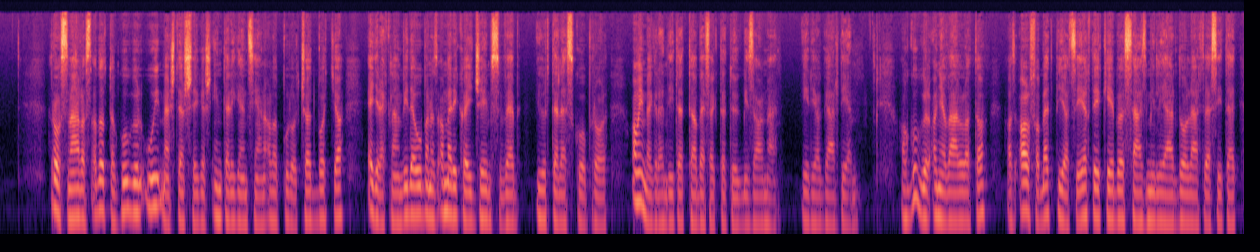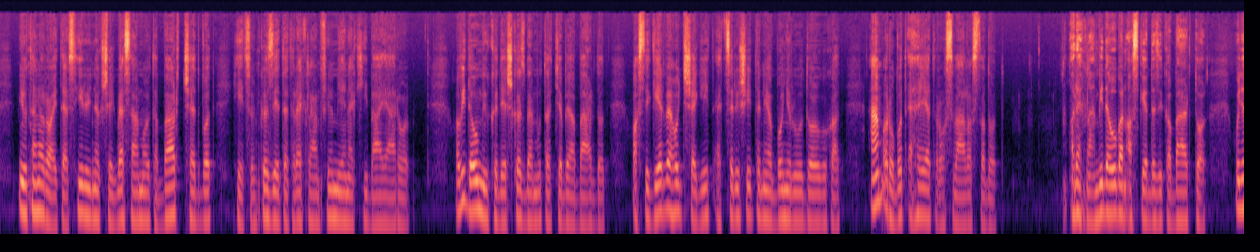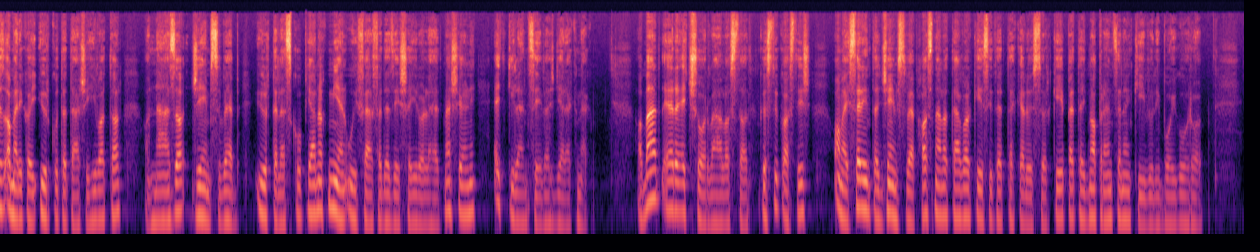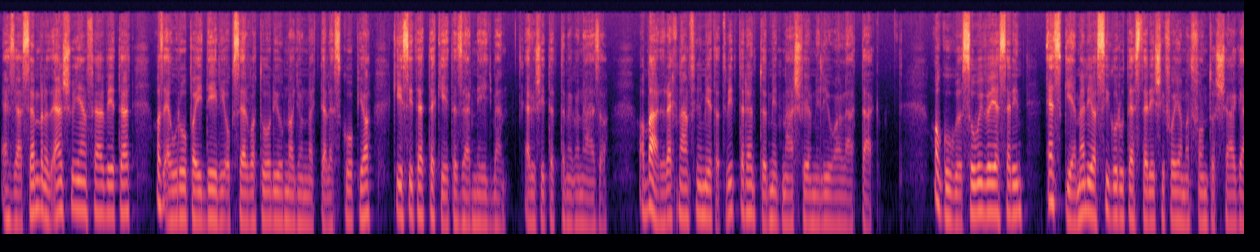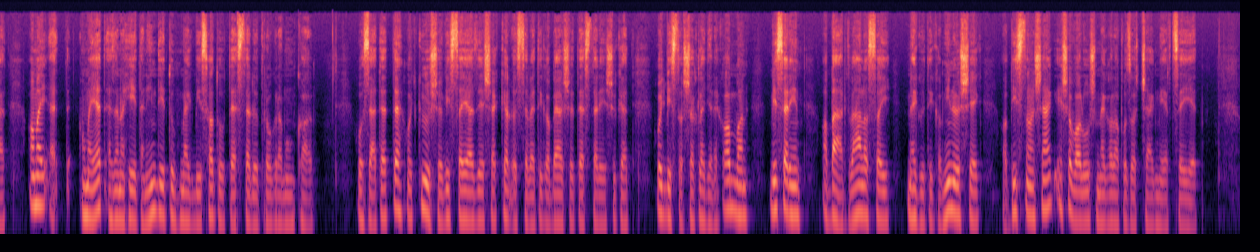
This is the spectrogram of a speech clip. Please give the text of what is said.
Rossz választ adott a Google új mesterséges intelligencián alapuló chatbotja egy reklám videóban az amerikai James Webb űrteleszkópról, ami megrendítette a befektetők bizalmát, írja a Guardian. A Google anyavállalata az Alphabet piaci értékéből 100 milliárd dollárt veszített, miután a Reuters hírügynökség beszámolt a BART chatbot hétfőn közzétett reklámfilmjének hibájáról. A videó működés közben mutatja be a bárdot, azt ígérve, hogy segít egyszerűsíteni a bonyolult dolgokat, ám a robot ehelyett rossz választ adott. A reklám videóban azt kérdezik a Bártól, hogy az amerikai űrkutatási hivatal, a NASA James Webb űrteleszkópjának milyen új felfedezéseiről lehet mesélni egy kilenc éves gyereknek. A Bárd erre egy sor választ ad, köztük azt is, amely szerint a James Webb használatával készítettek először képet egy naprendszeren kívüli bolygóról. Ezzel szemben az első ilyen felvételt az Európai Déli Obszervatórium nagyon nagy teleszkópja készítette 2004-ben, erősítette meg a NASA. A Bard reklámfilmjét a Twitteren több mint másfél millióan látták. A Google szóvivője szerint ez kiemeli a szigorú tesztelési folyamat fontosságát, amelyet, amelyet ezen a héten indítunk megbízható tesztelő programunkkal. Hozzátette, hogy külső visszajelzésekkel összevetik a belső tesztelésüket, hogy biztosak legyenek abban, miszerint a bárd válaszai megütik a minőség, a biztonság és a valós megalapozottság mércéjét.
